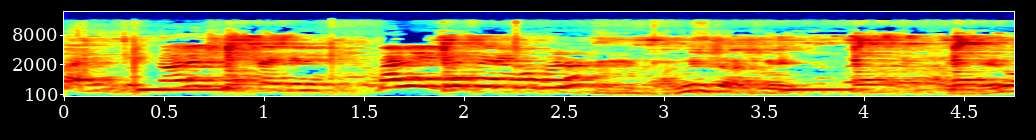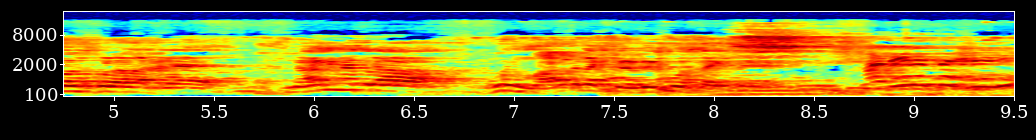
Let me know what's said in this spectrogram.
ಮೇಡಮ್ ಕಾಲೇಜ್ ಹೋಗ್ತಾ ಇದ್ದೀನಿ ಬನ್ನಿ ಇಬ್ಬರು ಸೇರಿ ಹೋಗೋಣ ಒಂದು ಏನು ಅನ್ಕೊಳ್ಳಲ್ಲ ಅಂದ್ರೆ ನಾನು ಹತ್ರ ಒಂದು ಮಾತನ್ನ ಕೇಳಬೇಕು ಅಂತ ಇದ್ದೆ ಅದೇನಂತ ಹೇಳಿ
